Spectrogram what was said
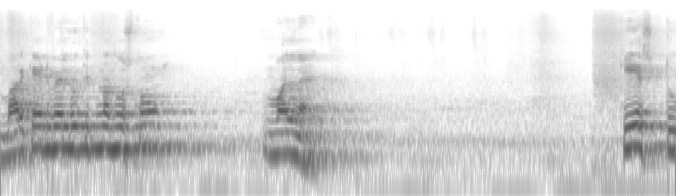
market value कितना दोस्तों one lakh case two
